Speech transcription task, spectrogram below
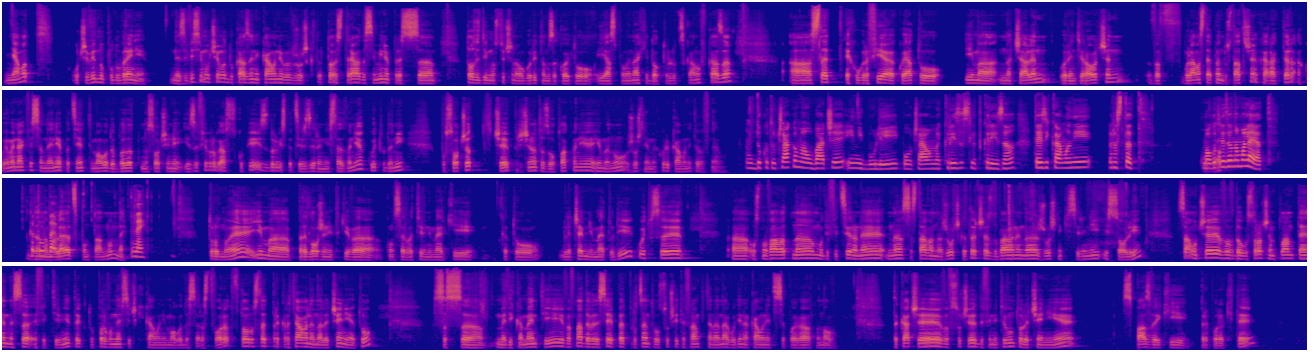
нямат очевидно подобрение, независимо, че има доказани камъни в жучката. Тоест трябва да се мине през този диагностичен алгоритъм, за който и аз споменах и доктор Люцканов каза. А, след ехография, която има начален, ориентировачен, в голяма степен достатъчен характер, ако има някакви съмнения, пациентите могат да бъдат насочени и за фиброгастоскопия, и за други специализирани изследвания, които да ни посочат, че причината за оплакване е именно жушния мехур и камъните в него. Докато чакаме обаче и ни боли, получаваме криза след криза, тези камъни растат. Кога? Могат ли да намалеят? Като да обем? намалеят спонтанно? Не. Не. Трудно е. Има предложени такива консервативни мерки като лечебни методи, които се а, основават на модифициране на състава на жлучката чрез добавяне на жлучни киселини и соли. Само, че в дългосрочен план те не са ефективни, тъй като първо не всички камъни могат да се разтворят. Второ, след прекратяване на лечението с медикаменти, в над 95% от случаите в рамките на една година камъните се появяват наново. Така че в случая дефинитивното лечение, спазвайки препоръките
